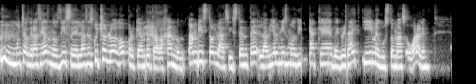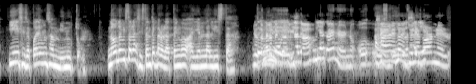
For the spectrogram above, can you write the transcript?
muchas gracias, nos dice, las escucho luego porque ando trabajando. ¿Han visto La Asistente? La vi el mismo día que The Green Knight y me gustó más. Órale. Y si se puede, un San Minuto. No, no he visto La Asistente, pero la tengo ahí en la lista. Yo Tengo también la tengo en la la de lista. Julia Garner, ¿no? O- o- Ajá, es la de Julia serie. Garner.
